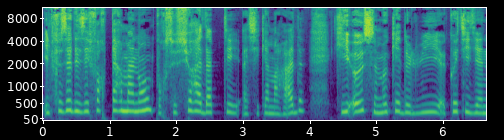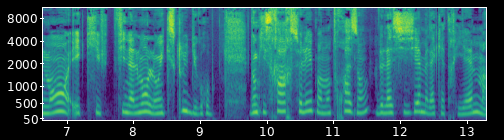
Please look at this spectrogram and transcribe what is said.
il faisait des efforts permanents pour se suradapter à ses camarades, qui eux se moquaient de lui quotidiennement et qui finalement l'ont exclu du groupe. Donc il sera harcelé pendant trois ans, de la sixième à la quatrième.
